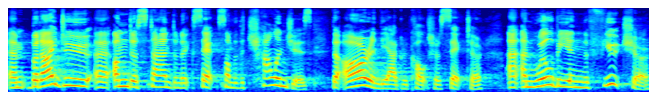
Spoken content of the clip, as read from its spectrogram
Um, but I do uh, understand and accept some of the challenges that are in the agriculture sector uh, and will be in the future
